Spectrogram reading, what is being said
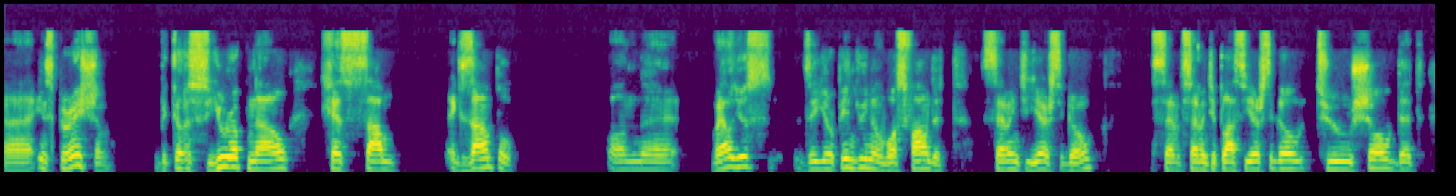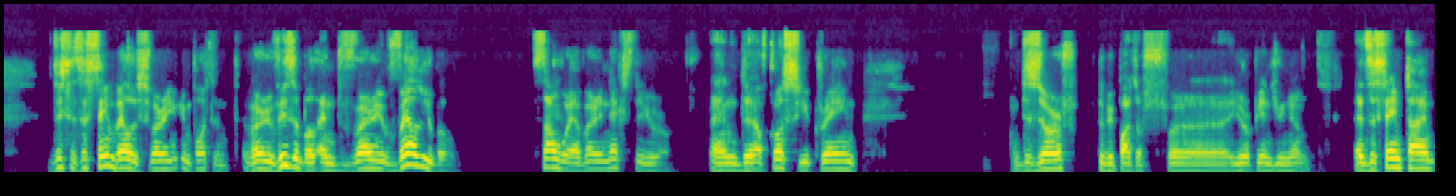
uh, inspiration because Europe now has some example on uh, values. The European Union was founded 70 years ago, 70 plus years ago, to show that this is the same values, very important, very visible, and very valuable somewhere very next to Europe. And uh, of course, Ukraine deserve to be part of uh, European Union. At the same time,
